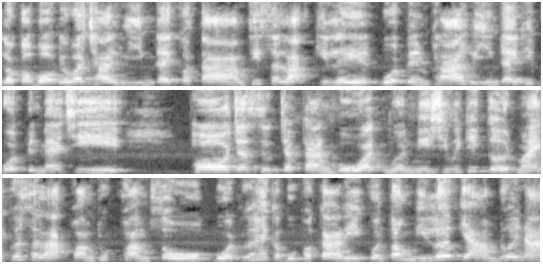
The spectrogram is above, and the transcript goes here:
แล้วก็บอกด้วยว่าชายหรือหญิงใดก็ตามที่สละกิเลสบวชเป็นพระหรือหญิงใดที่บวชเป็นแม่ชีพอจะศึกจากการบวชเหมือนมีชีวิตที่เกิดใหม่เพื่อสละความทุกข์ความโศก บวชเพื่อให้กับบุพการีควรต้องมีเลิกยามด้วยนะ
